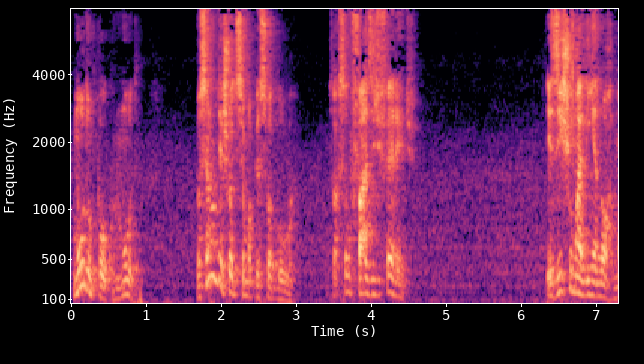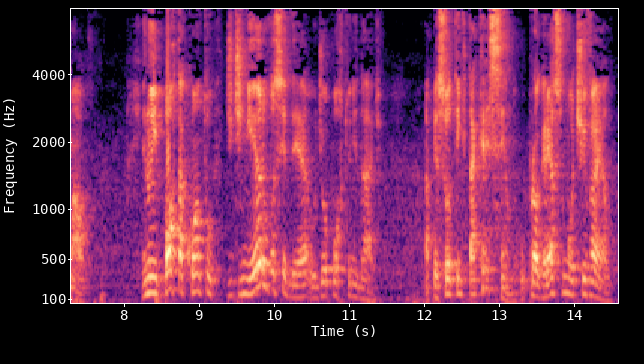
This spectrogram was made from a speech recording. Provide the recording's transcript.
Muda um pouco, não muda? Você não deixou de ser uma pessoa boa, só que são fases diferentes. Existe uma linha normal. E não importa quanto de dinheiro você der ou de oportunidade, a pessoa tem que estar crescendo. O progresso motiva ela.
